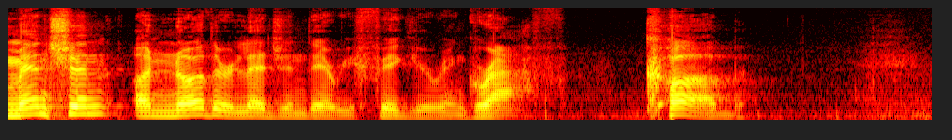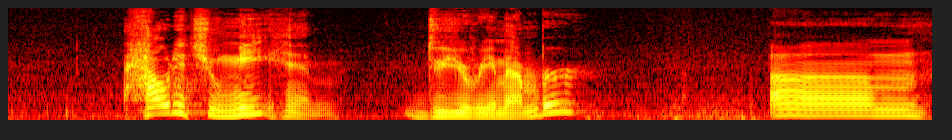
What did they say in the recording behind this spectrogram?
mentioned another legendary figure in Graff, KUB. How did you meet him? Do you remember? Um,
